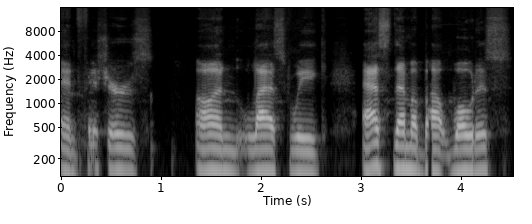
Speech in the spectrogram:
and Fischers on last week, asked them about WOTUS,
